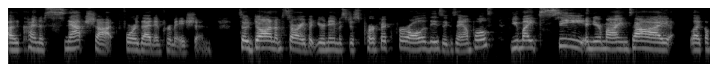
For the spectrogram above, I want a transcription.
a kind of snapshot for that information. So, Dawn, I'm sorry, but your name is just perfect for all of these examples. You might see in your mind's eye like a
